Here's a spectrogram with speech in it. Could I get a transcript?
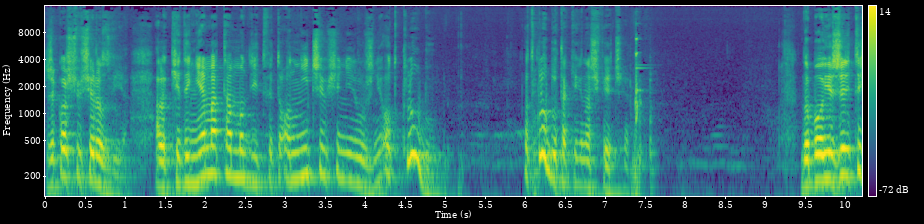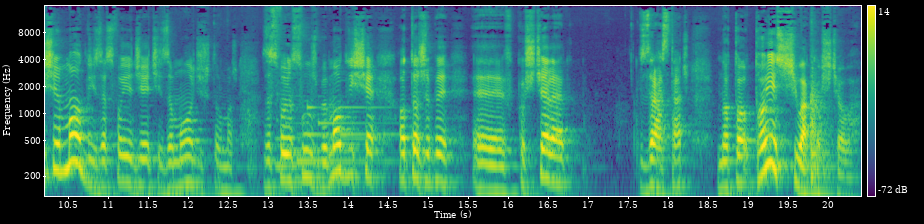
że Kościół się rozwija. Ale kiedy nie ma tam modlitwy, to on niczym się nie różni od klubu. Od klubu takiego na świecie. No bo jeżeli ty się modlisz za swoje dzieci, za młodzież, którą masz, za swoją służbę, modlisz się o to, żeby e, w kościele wzrastać, no to to jest siła kościoła.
